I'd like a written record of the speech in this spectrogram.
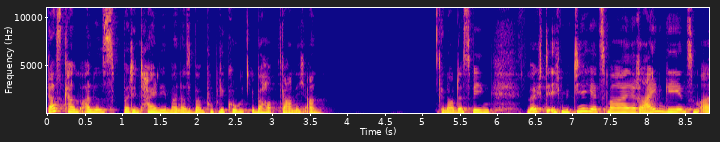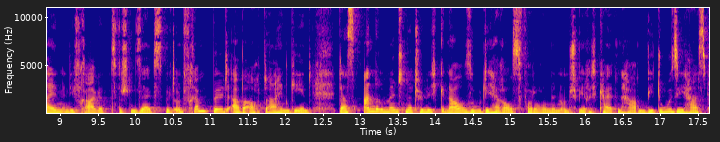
das kam alles bei den Teilnehmern, also beim Publikum, überhaupt gar nicht an. Genau deswegen möchte ich mit dir jetzt mal reingehen, zum einen in die Frage zwischen Selbstbild und Fremdbild, aber auch dahingehend, dass andere Menschen natürlich genauso die Herausforderungen und Schwierigkeiten haben, wie du sie hast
